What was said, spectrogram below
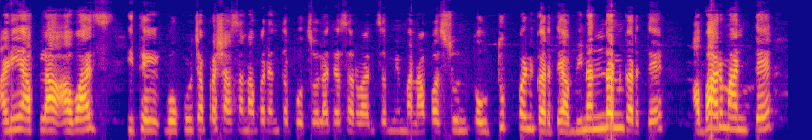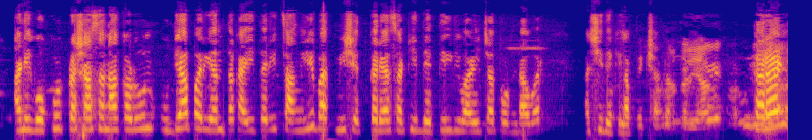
आणि आपला आवाज इथे गोकुळच्या प्रशासनापर्यंत पोहोचवला. त्या सर्वांचं मी मनापासून कौतुक पण करते अभिनंदन करते. आभार मानते आणि गोकुळ प्रशासनाकडून उद्यापर्यंत काहीतरी चांगली बातमी शेतकऱ्यासाठी देतील दिवाळीच्या तोंडावर अशी देखील अपेक्षा करते. कारण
